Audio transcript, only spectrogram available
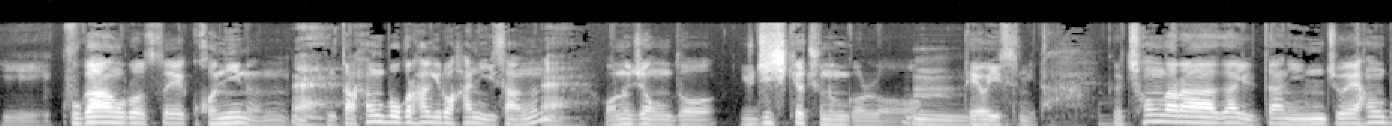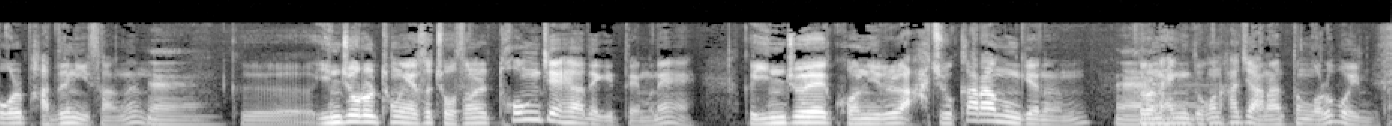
이 국왕으로서의 권위는 네. 일단 항복을 하기로 한 이상은 네. 어느 정도 유지시켜 주는 걸로 음. 되어 있습니다. 그 청나라가 일단 인조의 항복을 받은 이상은 네. 그 인조를 통해서 조선을 통제해야 되기 때문에 그 인조의 권위를 아주 깔아뭉개는 네. 그런 행동은 하지 않았던 걸로 보입니다.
